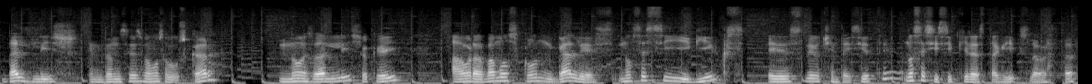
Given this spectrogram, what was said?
Dalglish, entonces vamos a buscar. No es Dalglish, ok. Ahora vamos con Gales. No sé si Geeks es de 87. No sé si siquiera está Geeks, la verdad.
